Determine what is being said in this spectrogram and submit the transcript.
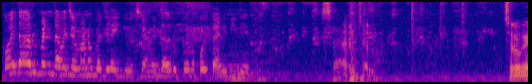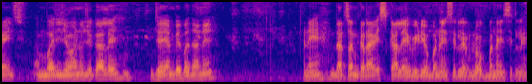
કોઈ દસ રૂપિયા હવે જમાનો બદલાઈ ગયો છે. હવે દસ રૂપિયામાં કોઈ કરી નહીં દેતું. સારું ચાલો. ચલો ગાઈજ અંબાજી જવાનું છે કાલે. જય અંબે બધાને. અને દર્શન કરાવીશ. કાલે વીડિયો બનાવીશ એટલે વ્લોગ બનાવીશ એટલે.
